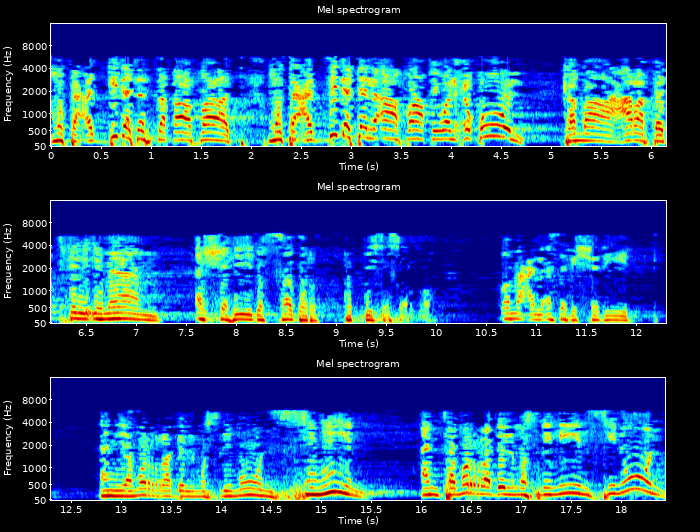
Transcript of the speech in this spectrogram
متعددة الثقافات متعددة الآفاق والحقول كما عرفت في الإمام الشهيد الصدر قدس سره ومع الأسف الشديد أن يمر بالمسلمون سنين أن تمر بالمسلمين سنون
